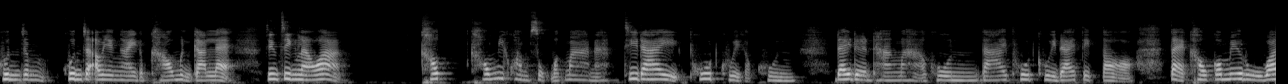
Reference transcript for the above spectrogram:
คุณจะคุณจะเอายังไงกับเขาเหมือนกันแหละ จริง ๆ แล้วอะเขา เขามีความสุขมากๆนะที่ได้พูดคุยกับคุณ ได้เดินทางมาหาคุณ ได้พูดคุยได้ติดต่อ แต่เขาก็ไม่รู้ว่า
